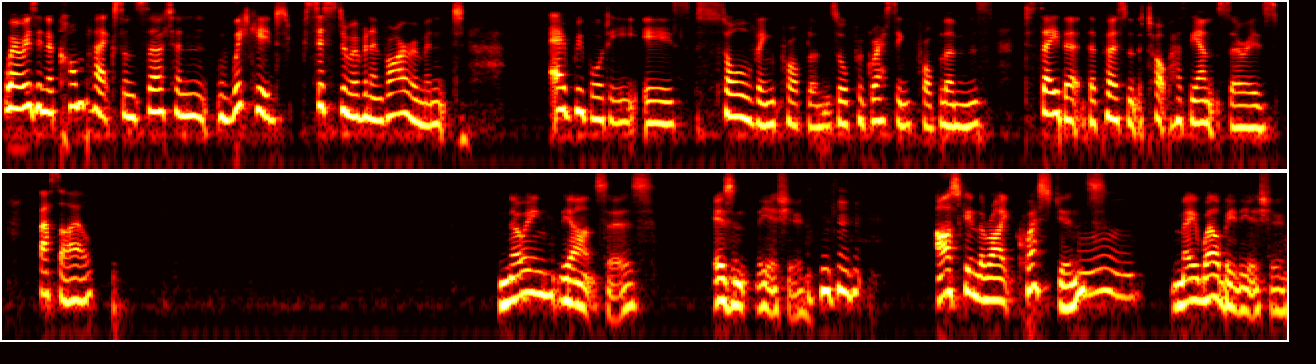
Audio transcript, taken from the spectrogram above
Whereas in a complex, uncertain, wicked system of an environment, everybody is solving problems or progressing problems. To say that the person at the top has the answer is facile. Knowing the answers isn't the issue. Asking the right questions mm. may well be the issue.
